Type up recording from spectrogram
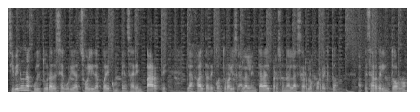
Si bien una cultura de seguridad sólida puede compensar en parte la falta de controles al alentar al personal a hacer lo correcto, a pesar del entorno,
